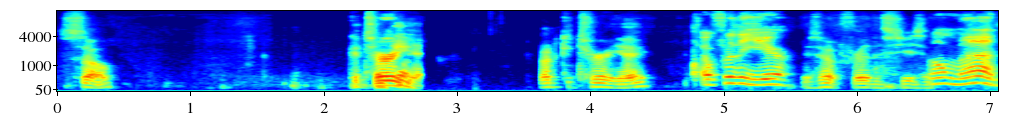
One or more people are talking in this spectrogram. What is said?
so Couturier, Okay. Rod Couturier Out for the year. is out for the season. Oh man.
